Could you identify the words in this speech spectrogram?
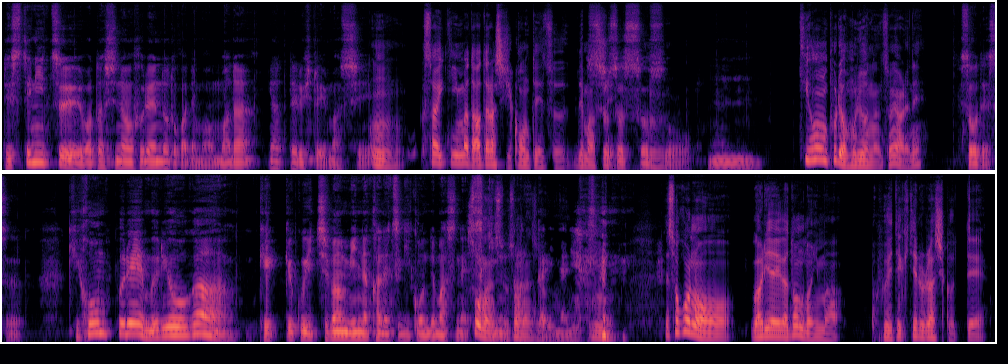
Destiny 2、私のフレンドとかでもまだやってる人いますし。うん、最近また新しいコンテンツ出ますし、そうそうそうう。ん。そう、うん基本プレイは無料なんですよね、あれね。そうです。基本プレイ無料が結局一番みんな金つぎ込んでますね。そうなんですよスキン買ったり何うん、でそこの割合がどんどん今、増えてきてるらしくって、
